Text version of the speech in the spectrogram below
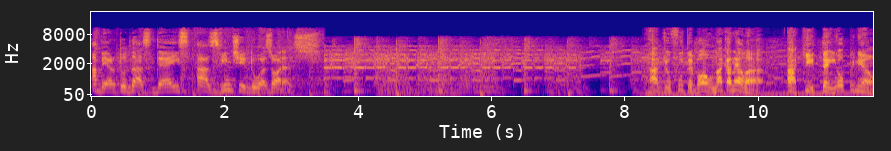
Aberto das 10 às 22 horas. Rádio Futebol na Canela. Aqui tem opinião.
